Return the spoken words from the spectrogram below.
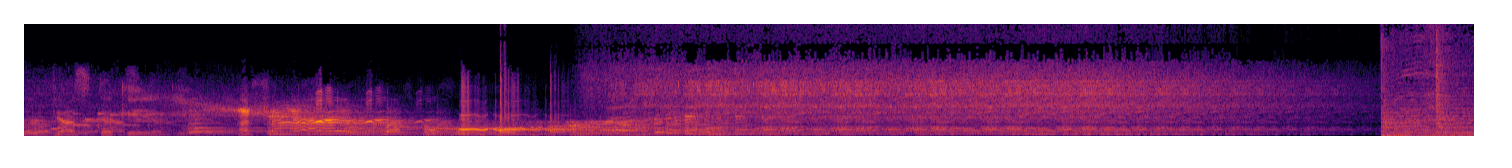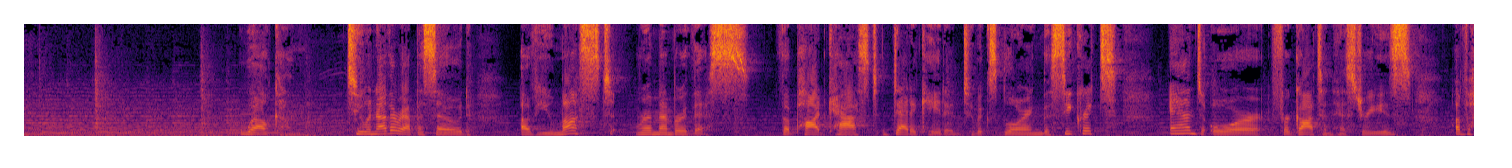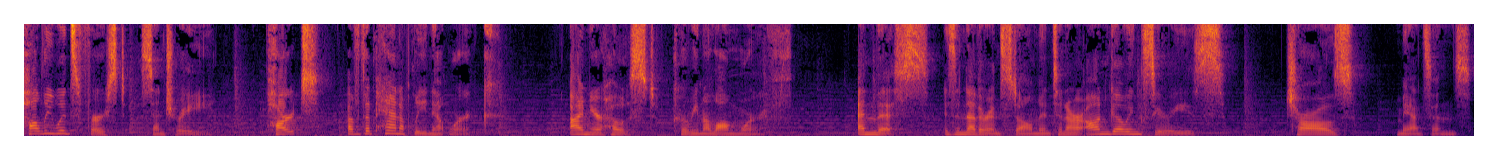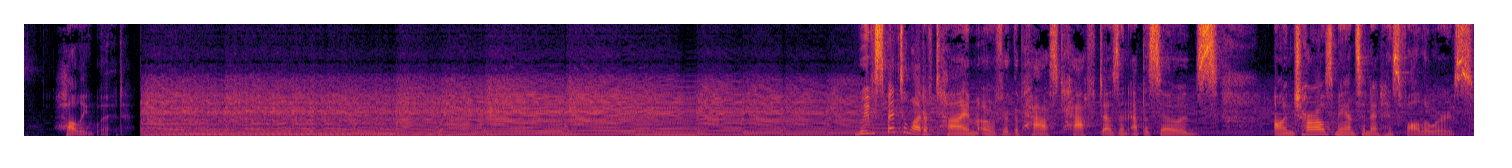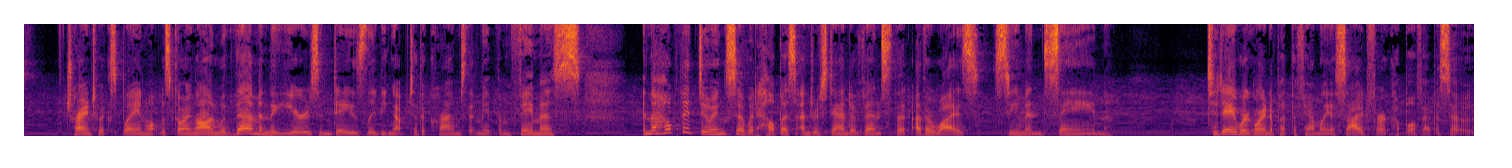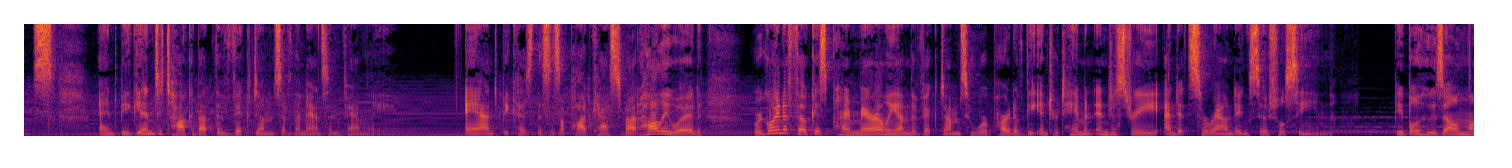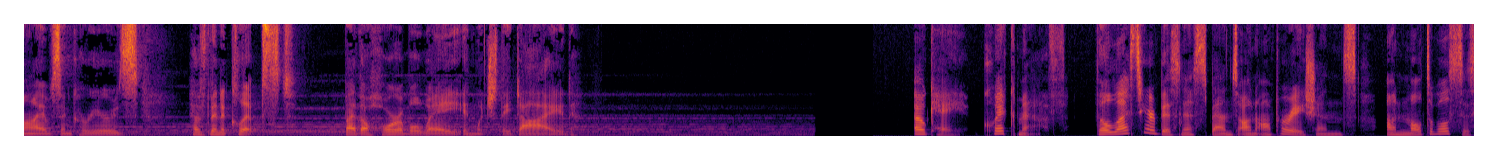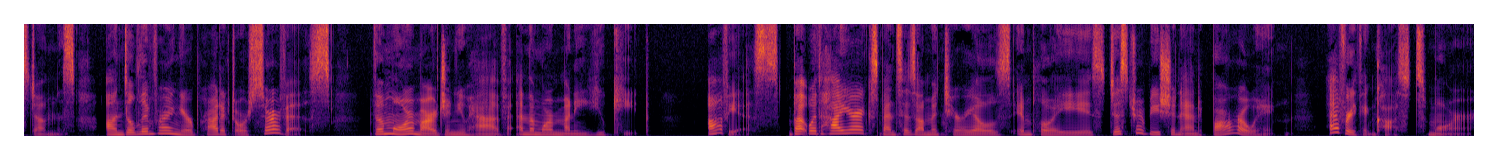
just a kiss, a sigh just a sigh. Welcome to another episode of You Must Remember This, the podcast dedicated to exploring the secret and or forgotten histories of Hollywood's first century, part of the Panoply Network. I'm your host, Karina Longworth, and this is another installment in our ongoing series, Charles Manson's Hollywood. We've spent a lot of time over the past half dozen episodes on Charles Manson and his followers, trying to explain what was going on with them in the years and days leading up to the crimes that made them famous, in the hope that doing so would help us understand events that otherwise seem insane. Today, we're going to put the family aside for a couple of episodes and begin to talk about the victims of the Manson family. And because this is a podcast about Hollywood, we're going to focus primarily on the victims who were part of the entertainment industry and its surrounding social scene. People whose own lives and careers have been eclipsed by the horrible way in which they died. Okay, quick math. The less your business spends on operations, on multiple systems, on delivering your product or service, the more margin you have and the more money you keep obvious. But with higher expenses on materials, employees, distribution, and borrowing, everything costs more.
